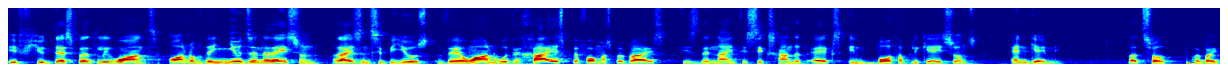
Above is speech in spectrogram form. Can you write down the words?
If you desperately want one of the new generation Ryzen CPUs, the one with the highest performance per price is the 9600X in both applications and gaming. That's all. Bye bye.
